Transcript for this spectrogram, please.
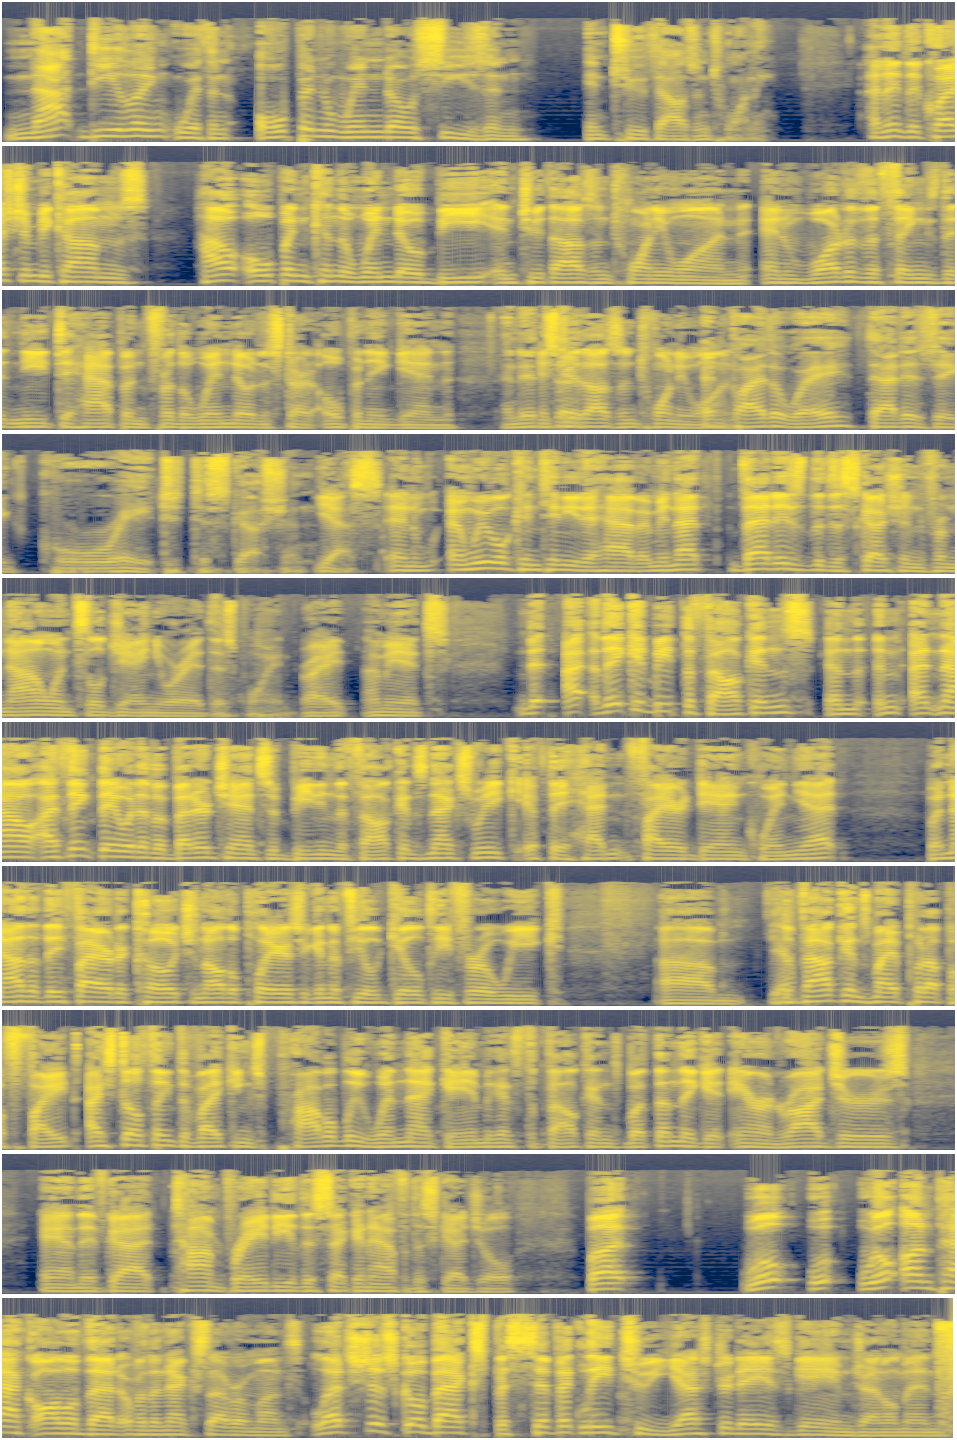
not dealing with an open window season in 2020. I think the question becomes how open can the window be in 2021 and what are the things that need to happen for the window to start opening again and in a, 2021 and by the way that is a great discussion. Yes and and we will continue to have i mean that that is the discussion from now until january at this point right? I mean it's they could beat the Falcons, and, and now I think they would have a better chance of beating the Falcons next week if they hadn't fired Dan Quinn yet. But now that they fired a coach and all the players are going to feel guilty for a week, um, yep. The Falcons might put up a fight. I still think the Vikings probably win that game against the Falcons, but then they get Aaron Rodgers and they've got Tom Brady the second half of the schedule. But we'll we'll unpack all of that over the next several months. Let's just go back specifically to yesterday's game, gentlemen.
